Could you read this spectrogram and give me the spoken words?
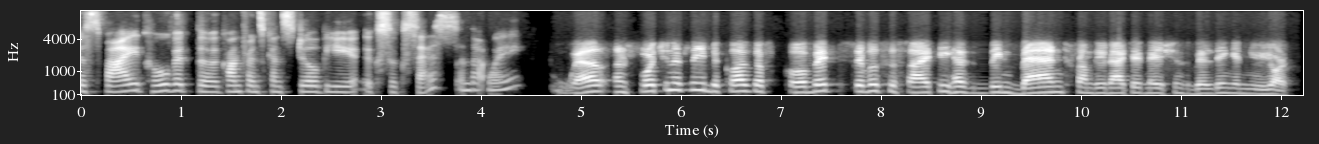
despite COVID, the conference can still be a success in that way? Well, unfortunately, because of COVID, civil society has been banned from the United Nations building in New York.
